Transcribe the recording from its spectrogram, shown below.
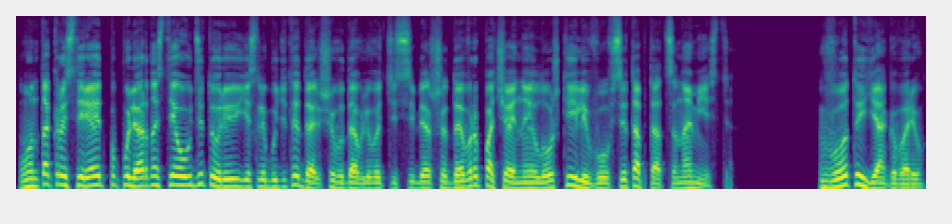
Он так растеряет популярность и аудиторию, если будет и дальше выдавливать из себя шедевры по чайной ложке или вовсе топтаться на месте. Вот и я говорю.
